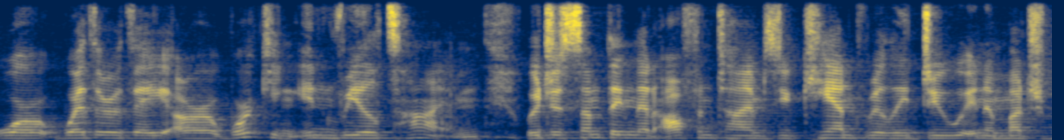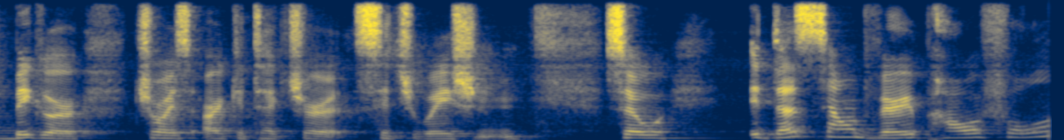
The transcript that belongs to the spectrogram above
or whether they are working in real time, which is something that oftentimes you can't really do in a much bigger choice architecture situation. So it does sound very powerful.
